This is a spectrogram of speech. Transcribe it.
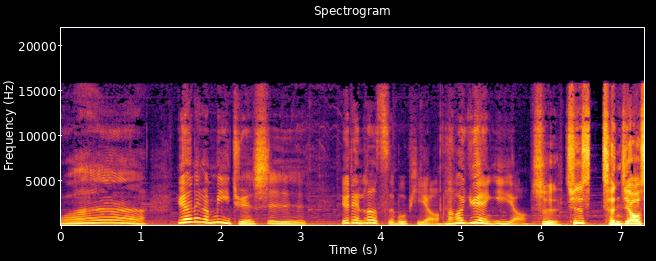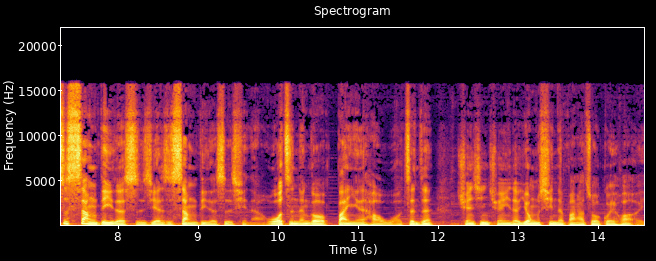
哇，原来那个秘诀是。有点乐此不疲哦，然后愿意哦。是，其实成交是上帝的时间，是上帝的事情啊。我只能够扮演好我真正全心全意的用心的帮他做规划而已，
